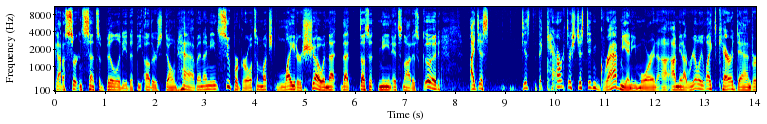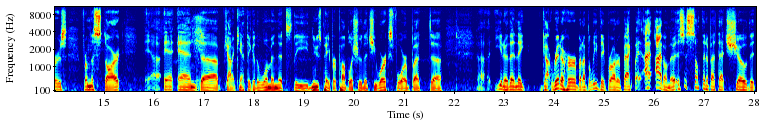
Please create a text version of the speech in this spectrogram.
got a certain sensibility that the others don't have. And I mean, Supergirl, it's a much lighter show, and that that doesn't mean it's not as good. I just just the characters just didn't grab me anymore. And I, I mean, I really liked Kara Danvers from the start. Uh, and and, uh, God, I can't think of the woman that's the newspaper publisher that she works for, but uh, uh, you know, then they got rid of her, but I believe they brought her back. But I, I don't know. It's just something about that show that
